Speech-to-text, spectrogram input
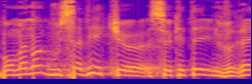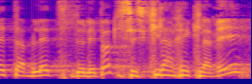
Bon, maintenant que vous savez que ce qu'était une vraie tablette de l'époque, c'est ce qu'il a réclamé,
